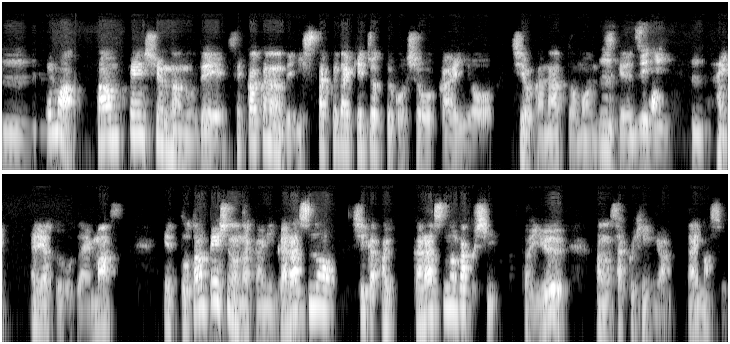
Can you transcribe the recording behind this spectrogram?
うん、で、まあ、短編集なので、せっかくなので、一作だけちょっとご紹介をしようかなと思うんですけれども、うん、ぜひ、うん、はい。ありがとうございます。えっと、短編集の中にガラスの詩が、ガラスの学士というあの作品があります。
